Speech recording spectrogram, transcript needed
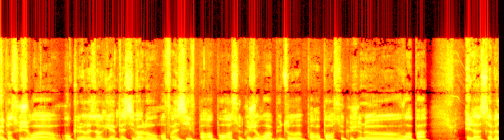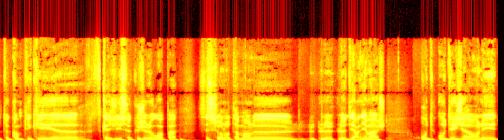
Mais parce que je vois aucune raison qu'il y ait un festival offensif par rapport à ce que je vois, plutôt par rapport à ce que je ne vois pas. Et là, ça va être compliqué. Euh, quand je dis ce que je ne vois pas, c'est sur notamment le, le, le dernier match où, où déjà on est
